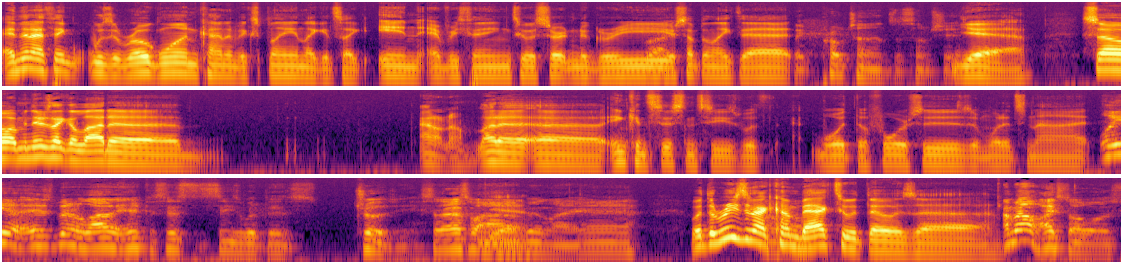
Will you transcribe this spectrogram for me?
what I'm Yeah, saying? and then I think was it Rogue One kind of explained like it's like in everything to a certain degree or something like that. like protons or some shit. Yeah. So I mean, there's like a lot of I don't know, a lot of uh, inconsistencies with what the force is and what it's not. Well, yeah, there's been a lot of inconsistencies with this trilogy, so that's why Yeah. I've been like, eh. But the reason I come Oh. back to it though is uh, I mean, I like Star Wars.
